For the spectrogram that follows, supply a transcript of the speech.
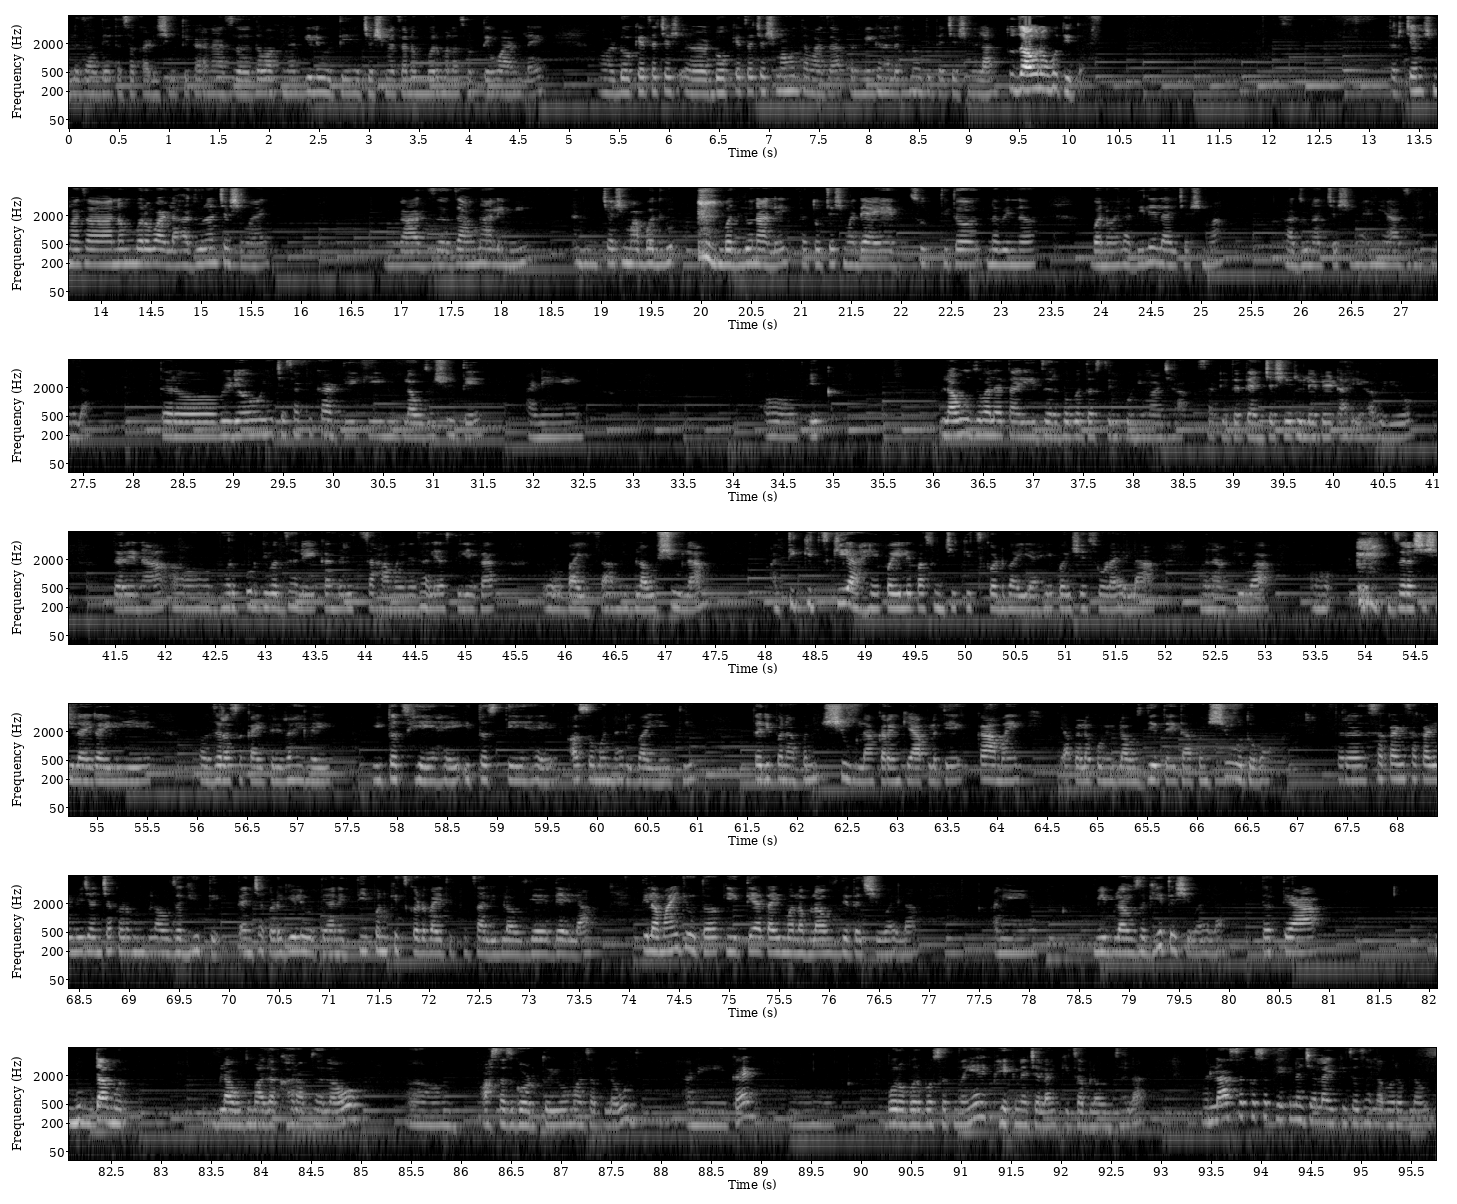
म्हटलं जाऊ दे आता सकाळी शिवते. कारण आज दवाखान्यात गेले होते. ह्या चष्म्याचा नंबर मला असं वाटते वाढलाय डोक्याचा चष डोक्याचा चष्मा होता माझा पण मी घालत नव्हते त्या चष्म्याला. तू जाऊ नको तिथं. तर चष्म्याचा नंबर वाढला. हा जुना चष्मा आहे. मग आज जाऊन आले मी आणि चष्मा बदलून बदलून आले. तर तो चष्मा द्याय सु तिथं नवीन बनवायला दिलेला आहे चष्मा. हा जुना चष्मा आहे मी आज घातलेला. तर व्हिडिओ ह्याच्यासाठी काढते की मी ब्लाऊज शिवते आणि एक ब्लाऊजवाल्या ताई जर बघत असतील कोणी माझ्यासाठी तर त्यांच्याशी रिलेटेड आहे हा व्हिडिओ. तर आहे ना भरपूर दिवस झाले एकंदरीत सहा महिने झाले असतील एका बाईचा मी ब्लाऊज शिवला. आणि ती किचकी आहे पहिलेपासूनची किचकट बाई आहे पैसे सोडायला म्हणा किंवा जराशी शिलाई राहिली आहे जरासं काहीतरी राहिलं आहे इथंच हे आहे इथंच ते आहे असं म्हणणारी बाई आहे ती. तरी पण आपण शिवला कारण की आपलं ते काम आहे की आपल्याला कोणी ब्लाऊज देत आहे तर आपण शिवतो बा. तर सकाळी सकाळी मी ज्यांच्याकडून ब्लाऊज घेते त्यांच्याकडे गेले होते आणि ती पण किचकट बाई तिथून चाली ब्लाऊज घ्याय द्यायला. तिला माहिती होतं की त्या ताई मला ब्लाऊज देतात शिवायला. आणि मी ब्लाऊज घेते शिवायला. तर त्या मुद्दामून ब्लाऊज माझा खराब झाला हो. असाच गडतोय येऊ हो माझा ब्लाऊज. आणि काय बरोबर बसत नाही आहे फेकण्याच्या लायकीचा ब्लाऊज झाला. म्हणलं असं कसं फेकण्याच्या लायकीचा झाला बरं ब्लाऊज?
